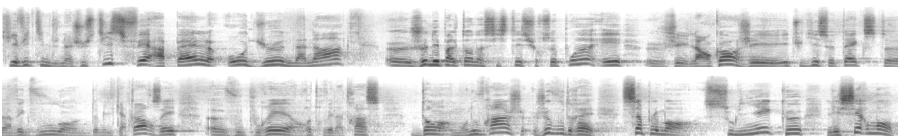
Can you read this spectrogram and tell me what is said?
qui est victime d'une injustice fait appel au dieu Nana je n'ai pas le temps d'insister sur ce point et euh, là encore, j'ai étudié ce texte avec vous en 2014 et euh, vous pourrez en retrouver la trace dans mon ouvrage. Je voudrais simplement souligner que les serments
